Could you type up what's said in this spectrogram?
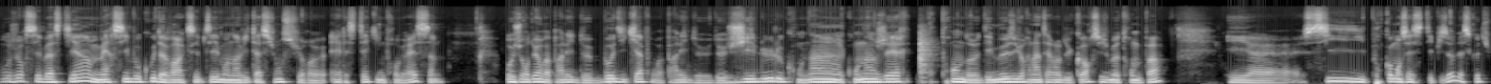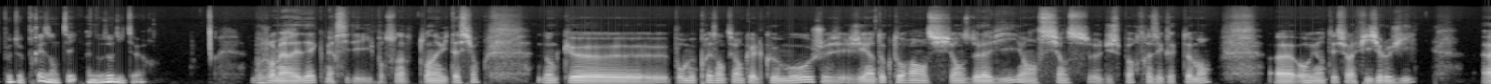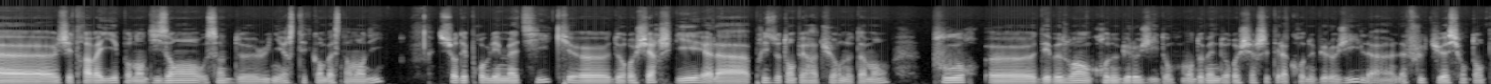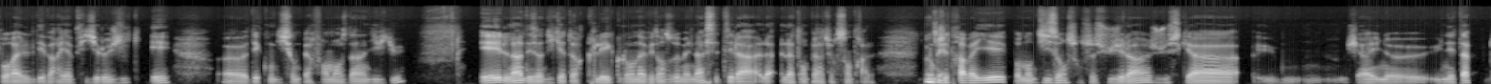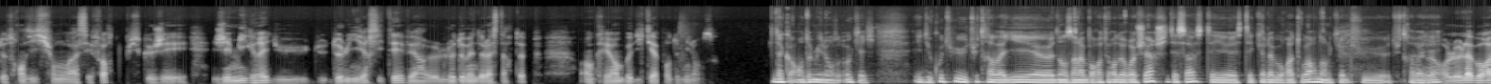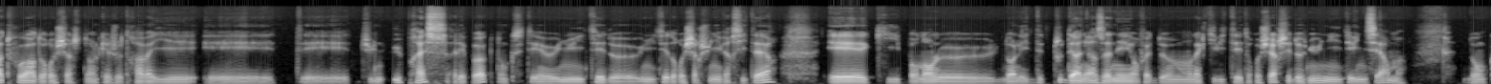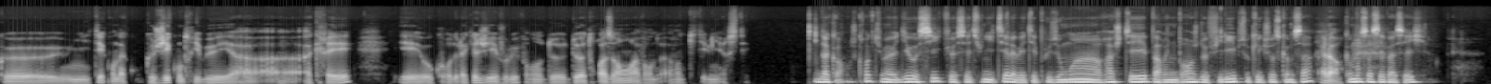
Bonjour Sébastien, merci beaucoup d'avoir accepté mon invitation sur euh, Health Tech in Progress. Aujourd'hui, on va parler de body cap, on va parler de, gélules qu'on ingère pour prendre des mesures à l'intérieur du corps, si je ne me trompe pas. Et euh, si, pour commencer cet épisode, est-ce que tu peux te présenter à nos auditeurs? Bonjour Meredek, merci pour ton invitation. Donc, euh, pour me présenter en quelques mots, j'ai un doctorat en sciences de la vie, en sciences du sport très exactement, orienté sur la physiologie, j'ai travaillé pendant 10 ans au sein de l'université de Cambas-Normandie sur des problématiques euh, de recherche liées à la prise de température notamment pour euh, des besoins en chronobiologie. Donc mon domaine de recherche était la chronobiologie, la, fluctuation temporelle des variables physiologiques et des conditions de performance d'un individu. Et l'un des indicateurs clés que l'on avait dans ce domaine-là, c'était la, température centrale. Donc j'ai travaillé pendant dix ans sur ce sujet-là jusqu'à une, une, étape de transition assez forte puisque j'ai migré du, de l'université vers le domaine de la start-up en créant Bodycap en 2011. D'accord, en 2011, ok. Et du coup, tu, tu, travaillais euh, dans un laboratoire de recherche, c'était ça? C'était quel laboratoire dans lequel tu, tu travaillais? Alors, le laboratoire de recherche dans lequel je travaillais est c'était une UPRES à l'époque, donc c'était une unité de, unité de recherche universitaire et qui pendant le, dans les toutes dernières années en fait de mon activité de recherche est devenue une unité INSERM, donc euh, une unité qu'on a, que j'ai contribué à, créer et au cours de laquelle j'ai évolué pendant deux, à trois ans avant avant de quitter l'université. D'accord. Je crois que tu m'avais dit aussi que cette unité elle avait été plus ou moins rachetée par une branche de Philips ou quelque chose comme ça. Alors, comment ça s'est passé?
